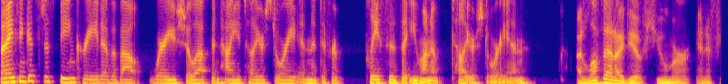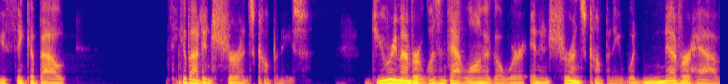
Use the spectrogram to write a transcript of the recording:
but I think it's just being creative about where you show up and how you tell your story in the different places that you want to tell your story in. I love that idea of humor. And if you think about think about insurance companies. Do you remember it wasn't that long ago where an insurance company would never have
